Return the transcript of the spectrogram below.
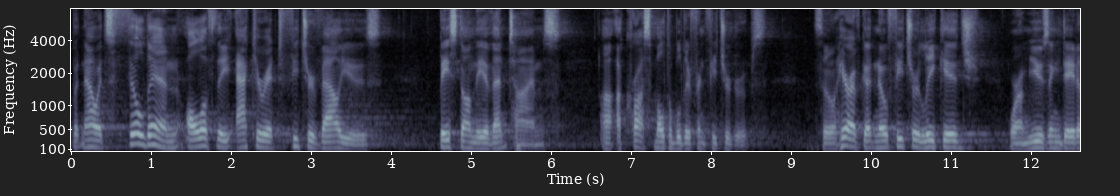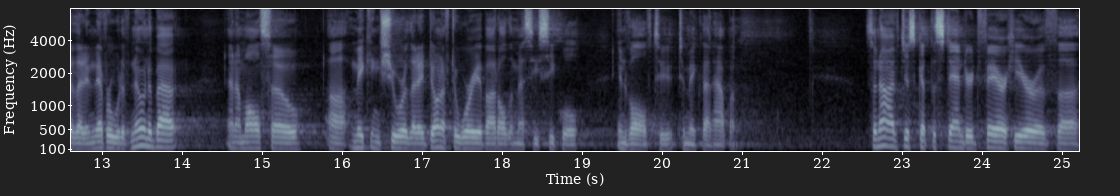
but now it's filled in all of the accurate feature values based on the event times uh, across multiple different feature groups. So here I've got no feature leakage where I'm using data that I never would have known about, and I'm also uh, making sure that I don't have to worry about all the messy SQL involved to, to make that happen. So now I've just got the standard fare here of uh,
